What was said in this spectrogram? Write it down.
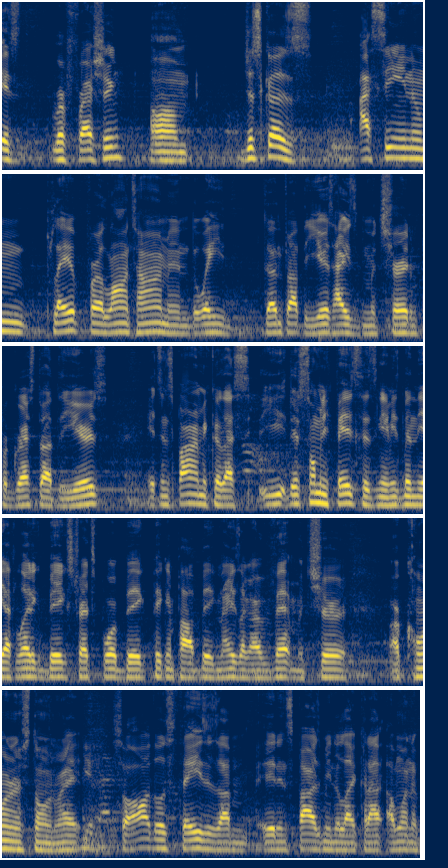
It's refreshing. Um, just because I seen him play for a long time and the way he's done throughout the years, how he's matured and progressed throughout the years, it's inspiring because I see, he, there's so many phases to his game. He's been the athletic big, stretch four big, pick and pop big. Now he's like our vet, mature, our cornerstone, right? Yeah. So all those phases, I'm it inspires me to like. 'cause I, I want to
